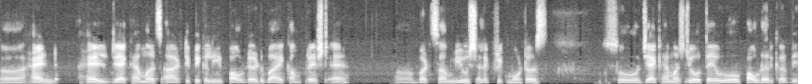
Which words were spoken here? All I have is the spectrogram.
Uh, hand-held jackhammers are typically powered by compressed air, uh, but some use electric motors. So jackhammers जो होते हैं वो पाउडर कर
